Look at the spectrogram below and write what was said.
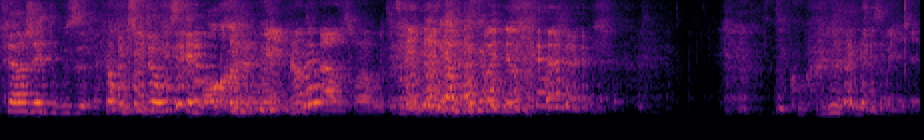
Fais un G12. En dessous de 11, t'es mort. vous voyez plein de bardes sur la route. Du coup, Tous voyager.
